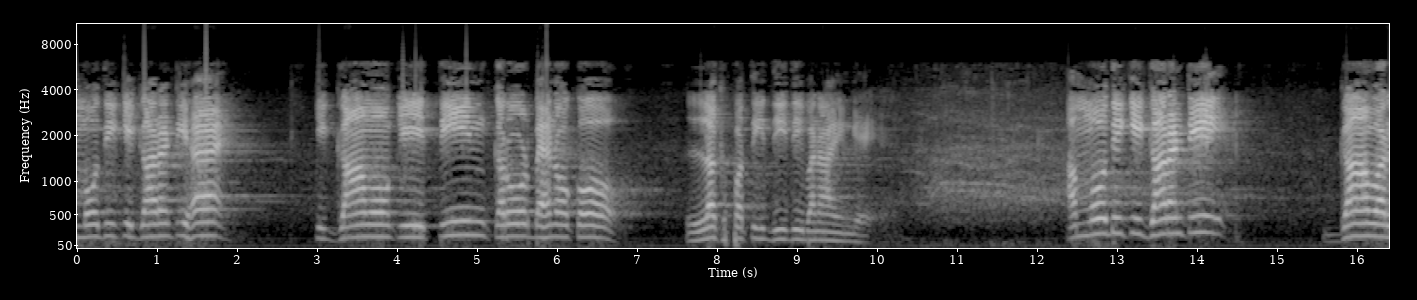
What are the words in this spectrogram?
मोदी की गारंटी है कि गाँवों की तीन करोड़ बहनों को लखपति दीदी बनाएँगे। अब मोदी की गारंटी गाँव और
